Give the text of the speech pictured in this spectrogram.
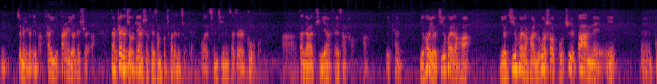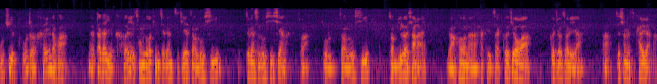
嗯，这么一个地方，它也当然有点水了，但这个酒店是非常不错的一个酒店，我曾经在这儿住过，啊，大家体验非常好啊，可以看，以后有机会的话，有机会的话，如果说不去坝美，呃，不去普者黑的话，那大家也可以从罗平这边直接到泸溪，这边是泸溪县了，是吧？走走泸溪，走弥勒下来，然后呢，还可以在个旧啊，个旧这里啊，啊，这下面是开远了。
